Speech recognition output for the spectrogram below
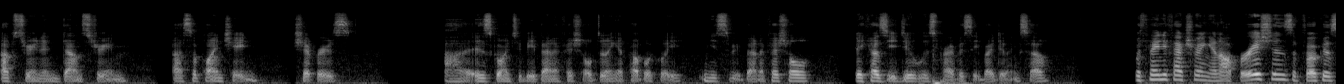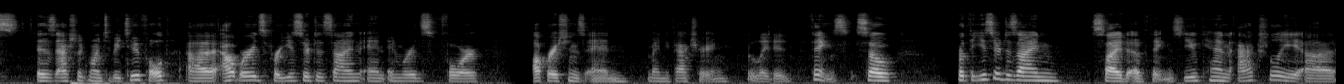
upstream and downstream uh, supply chain shippers uh, is going to be beneficial. Doing it publicly needs to be beneficial because you do lose privacy by doing so. With manufacturing and operations, the focus is actually going to be twofold uh, outwards for user design and inwards for operations and manufacturing related things. So, for the user design side of things, you can actually uh,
